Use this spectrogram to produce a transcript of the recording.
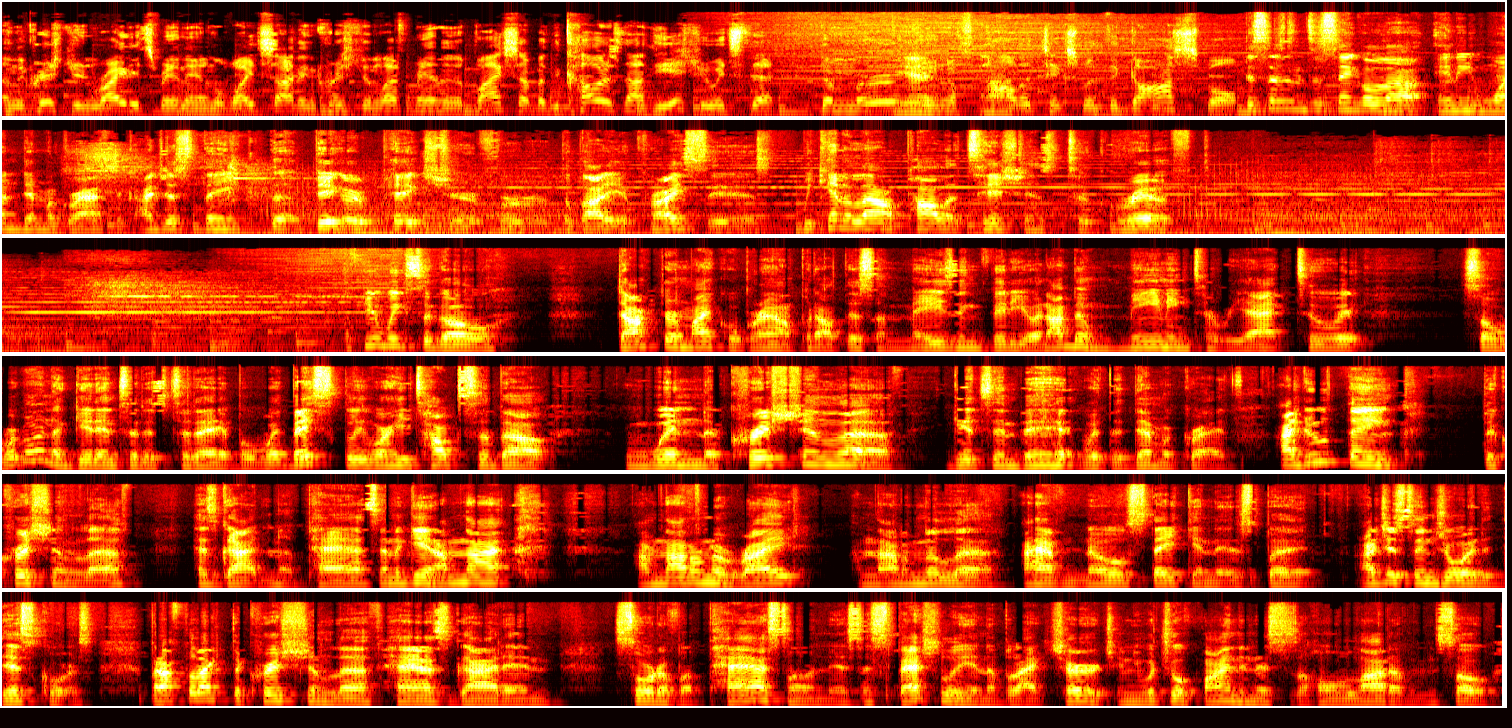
On the Christian right, it's mainly on the white side, and Christian left, mainly on the black side. But the color's not the issue. It's the, the merging Yeah, of politics with the gospel. This isn't to single out any one demographic. I just think the bigger picture for the body of Christ is we can't allow politicians to grift. A few weeks ago, Dr. Michael Brown put out this amazing video, and I've been meaning to react to it. So we're going to get into this today, but basically where he talks about when the Christian left gets in bed with the Democrats. I do think the Christian left has gotten a pass. And again, I'm not I'm not on the right, I'm not on the left. I have no stake in this, but I just enjoy the discourse. But I feel like the Christian left has gotten sort of a pass on this, especially in the black church. And what you'll find in this is a whole lot of them. So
